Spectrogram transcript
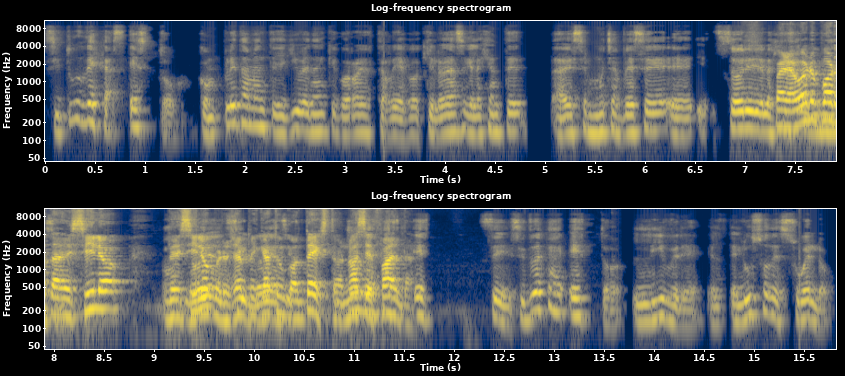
si tú dejas esto completamente y aquí voy a tener que correr este riesgo, que lo hace que la gente a veces, muchas veces, eh, sobre Bueno, bueno, no importa, decilo, decilo pero ya explicaste un contexto, no hace falta. sí, si tú dejas esto libre, el, uso de suelo,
